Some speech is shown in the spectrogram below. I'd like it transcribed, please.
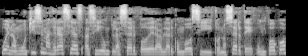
Bueno, muchísimas gracias, ha sido un placer poder hablar con vos y conocerte un poco.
